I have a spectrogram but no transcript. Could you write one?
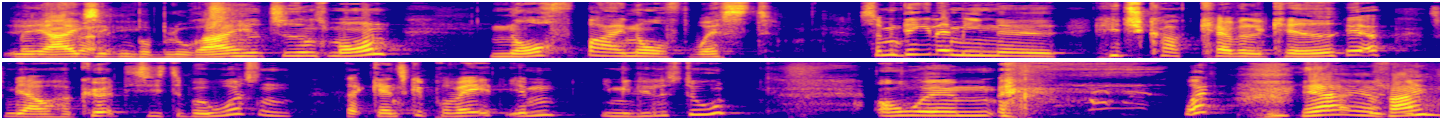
Men jeg har ikke set den på Blu-ray. Tid, tidens morgen. North by Northwest. Som en del af min øh, Hitchcock-kavalkade her, som jeg jo har kørt de sidste par uger, sådan ganske privat hjemme i min lille stue. Og øhm, what? Ja, ja, fine.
